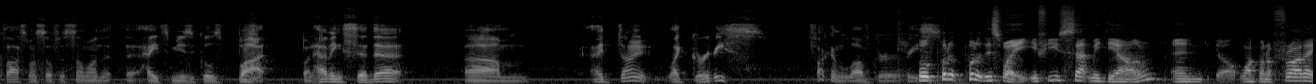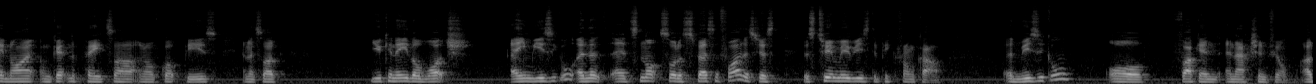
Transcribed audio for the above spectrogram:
class myself as someone that, that hates musicals, but but having said that, um, I don't like Grease. Fucking love Grease. Well, put it put it this way: if you sat me down and uh, like on a Friday night, I'm getting a pizza and I've got beers, and it's like, you can either watch a musical, and it, it's not sort of specified. It's just there's two movies to pick from, Carl: a musical or fucking an action film. i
